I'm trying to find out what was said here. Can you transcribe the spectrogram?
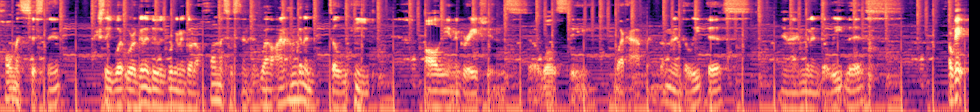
Home Assistant actually what we're gonna do is we're gonna go to Home Assistant as well, and I'm gonna delete all the integrations. So we'll see what happens. I'm gonna delete this, and I'm gonna delete this. Okay,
